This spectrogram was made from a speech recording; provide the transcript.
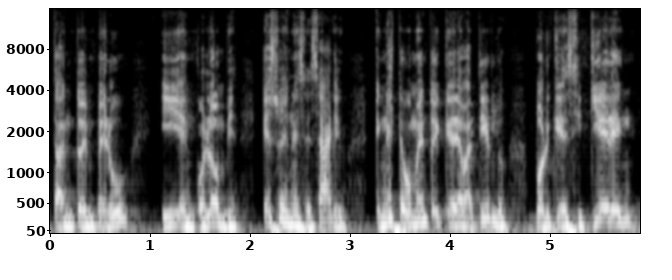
tanto en Perú y en Colombia. Eso es necesario. En este momento hay que debatirlo porque si quieren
